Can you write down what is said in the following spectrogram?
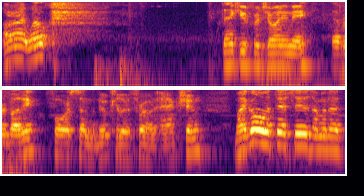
All right, well, thank you for joining me, everybody, for some nuclear throne action. My goal with this is I'm going to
